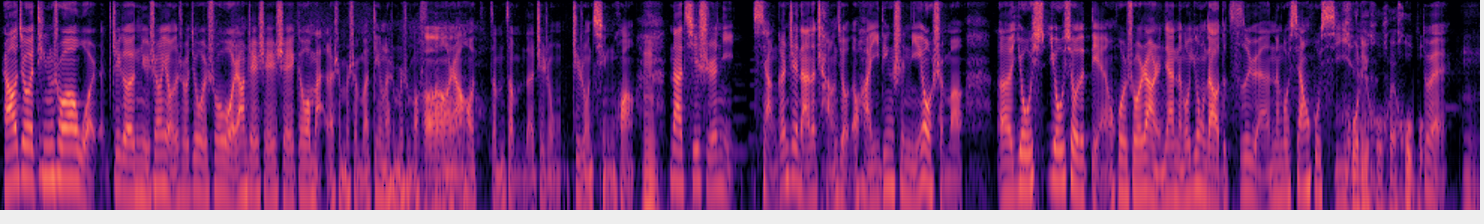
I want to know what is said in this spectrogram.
然后就会听说我这个女生有的时候就会说我让这谁谁给我买了什么什么，订了什么什么房，哦然后怎么怎么的这种这种情况。嗯，那其实你想跟这男的长久的话，一定是你有什么。呃，优优秀的点，或者说让人家能够用到的资源，能够相互吸引，互利互惠，互补。对，嗯，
